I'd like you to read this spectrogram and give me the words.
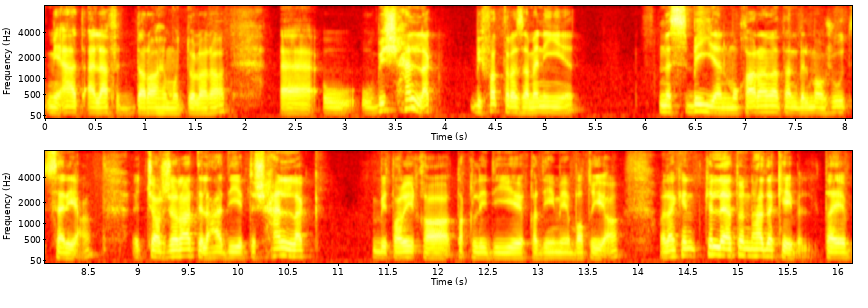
مئات آلاف الدراهم والدولارات. وبيشحن لك بفترة زمنية نسبيا مقارنة بالموجود سريعة. التشارجرات العادية بتشحن لك بطريقة تقليدية قديمة بطيئة ولكن كلياتهم هذا كيبل. طيب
